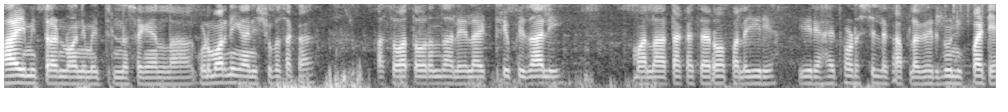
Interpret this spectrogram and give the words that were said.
हाय मित्रांनो आणि मैत्रिणींना सगळ्यांना. गुड मॉर्निंग आणि शुभ सकाळ. असं वातावरण झालं लाइट थ्री फेज आली मला टाकायचा आहे रोपाला एरिया एरिया आहे थोडा शिल्लक आपल्या घरी. दोन्ही पाट्या.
